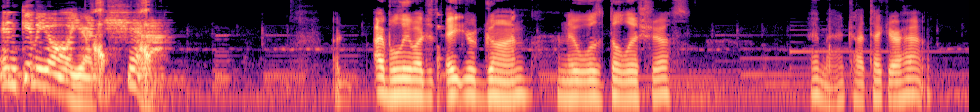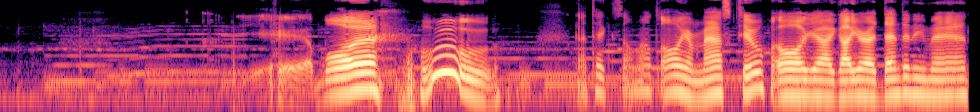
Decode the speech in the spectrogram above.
and give me all your cheddar. I believe I just ate your gun, and it was delicious. Hey man, can I take your hat? Yeah, boy. Woo. Can I take something else? Oh, your mask too? Oh yeah, I got your identity, man.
